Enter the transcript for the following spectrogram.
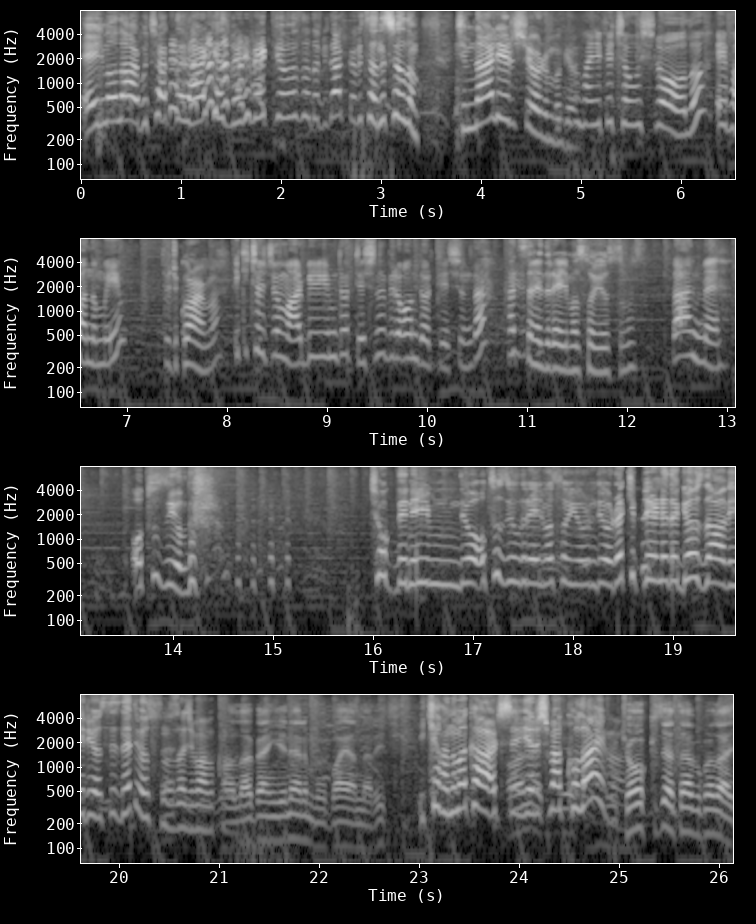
Elmalar, bıçaklar herkes beni bekliyor masada. Bir dakika bir tanışalım. Kimlerle yarışıyorum bugün? Hanife Çavuşluoğlu, ev hanımıyım. Çocuk var mı? İki çocuğum var. Biri 24 yaşında, biri 14 yaşında. Kaç senedir elma soyuyorsunuz? Ben mi? 30 yıldır. Çok deneyimliyim diyor. 30 yıldır elma soyuyorum diyor. Rakiplerine de gözdağı veriyor. Siz ne diyorsunuz acaba bu konuda? Vallahi ben yenerim bu bayanları hiç. İki hanıma karşı yarışmak kolay mı? Çok güzel tabii kolay.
